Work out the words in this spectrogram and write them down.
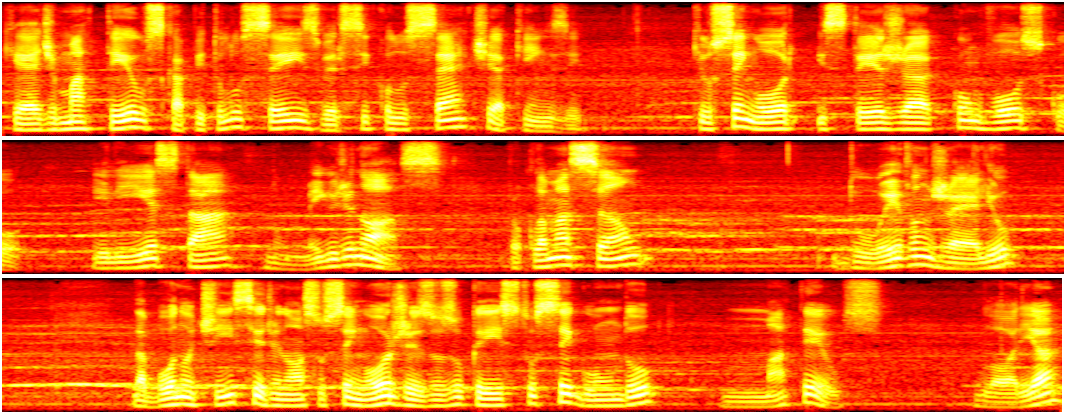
que é de Mateus capítulo 6, versículos 7 a 15. Que o Senhor esteja convosco, Ele está no meio de nós. Proclamação do Evangelho da boa notícia de nosso Senhor Jesus o Cristo, segundo Mateus. Glória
